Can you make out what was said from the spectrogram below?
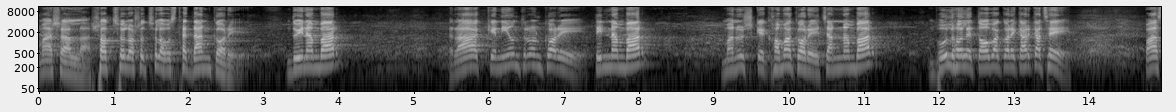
মাশা আল্লাহ সচ্ছল অসচ্ছল অবস্থায় দান করে। দুই নাম্বার, রাগকে নিয়ন্ত্রণ করে। তিন নাম্বার, মানুষকে ক্ষমা করে। চার নাম্বার, ভুল হলে তওবা করে কার কাছে? পাঁচ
